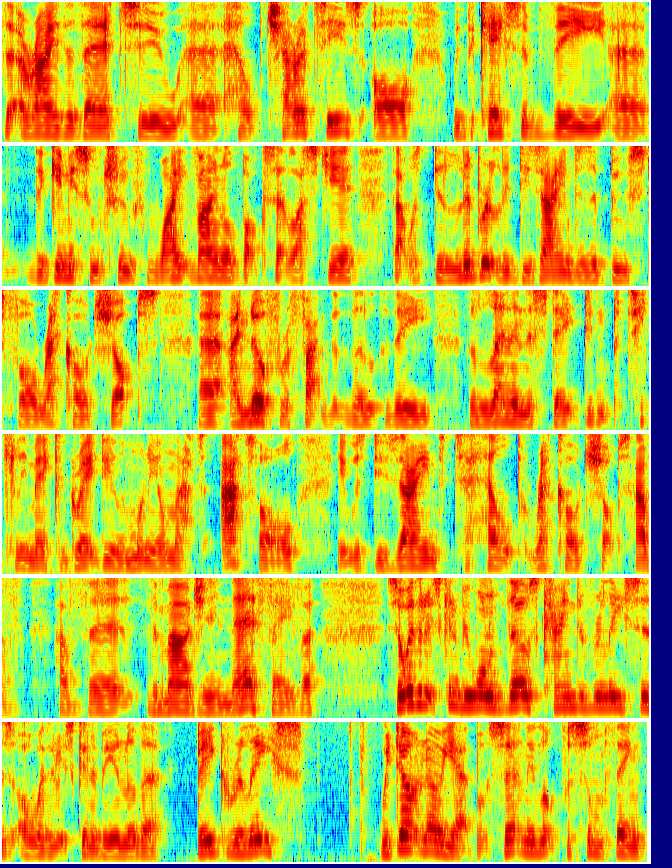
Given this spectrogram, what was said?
that are either there to uh, help charities or with the case of the uh, the Gimme Some Truth white vinyl box set last year that was deliberately designed as a boost for record shops. Uh, I know for a fact that the, the the Lennon estate didn't particularly make a great deal of money on that at all. It was designed to help record shops have have uh, the margin in their favour. So whether it's going to be one of those kind of releases or whether it's going to be another big release we don't know yet, but certainly look for something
